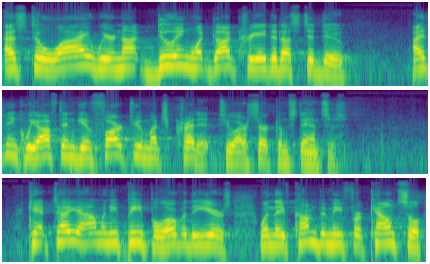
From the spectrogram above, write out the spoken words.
as to why we're not doing what God created us to do, I think we often give far too much credit to our circumstances. I can't tell you how many people over the years, when they've come to me for counsel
